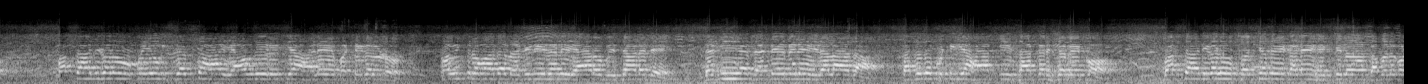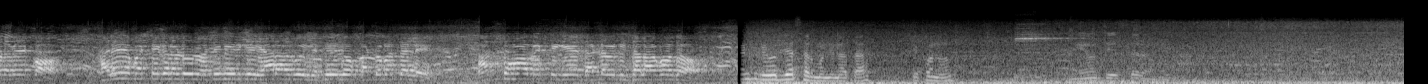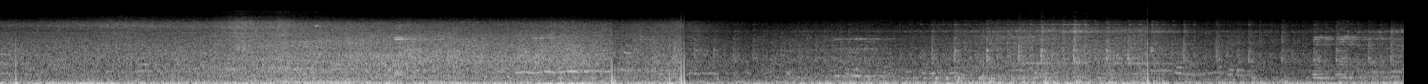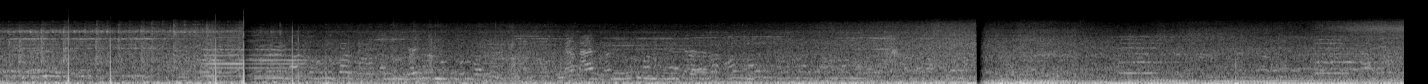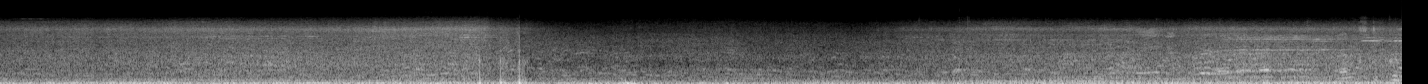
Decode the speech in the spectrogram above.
ಭಕ್ತಾದಿಗಳು ಉಪಯೋಗಿಸಿದಂತಹ ಯಾವುದೇ ರೀತಿಯ ಹಳೆಯ ಬಟ್ಟೆಗಳನ್ನು ಪವಿತ್ರವಾದ ನದಿ ನೀರಿನಲ್ಲಿ ಯಾರು ಬಿಸಾಡದೆ ನದಿಯ ದಂಡೆಯ ಮೇಲೆ ಇಡಲಾದ ಕಸದ ಪುಟ್ಟಿಗೆ ಹಾಕಿ ಸಹಕರಿಸಬೇಕು. ಭಕ್ತಾದಿಗಳು ಸ್ವಚ್ಛತೆಯ ಕಡೆ ಹೆಚ್ಚಿನ ಗಮನ ಕೊಡಬೇಕು. ಹಳೆಯ ಬಟ್ಟೆಗಳನ್ನು ನದಿ ನೀರಿಗೆ ಯಾರಾದರೂ ಎಸೆಯುವುದು ಕಂಡು ಬಂದಲ್ಲಿ ಅಂತಹ ವ್ಯಕ್ತಿಗೆ ದಂಡ ವಿಧಿಸಲಾಗುವುದು. não tecerão.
